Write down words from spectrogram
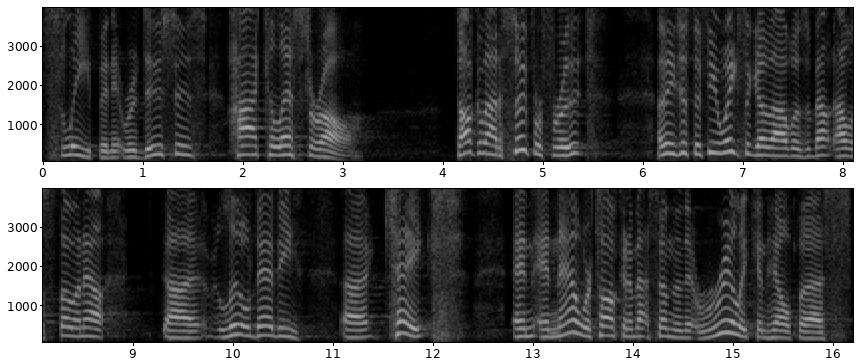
sleep, and it reduces high cholesterol. Talk about a super fruit. I mean, just a few weeks ago, I was about I was throwing out uh, little Debbie uh, cakes, and and now we're talking about something that really can help us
